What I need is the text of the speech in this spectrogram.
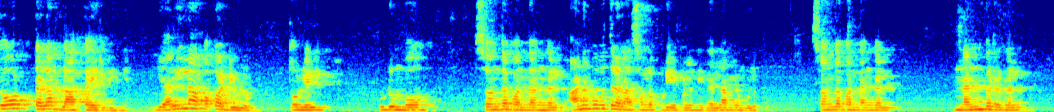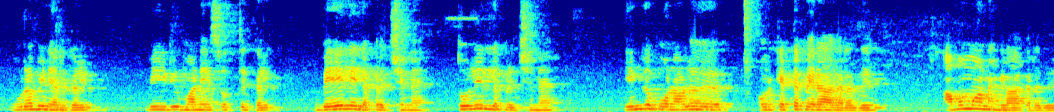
டோட்டலாக பிளாக் ஆயிடுவீங்க எல்லா பக்கம் அடி தொழில் குடும்பம் சொந்த பந்தங்கள் அனுபவத்தில் நான் சொல்லக்கூடிய பலன் இது எல்லாமே உங்களுக்கு. சொந்த பந்தங்கள் நண்பர்கள் உறவினர்கள் வீடு மனை சொத்துக்கள் வேலையில் பிரச்சனை தொழிலில் பிரச்சனை. எங்கே போனாலும் ஒரு கெட்ட பேராக ஆகிறது அவமானங்களாகிறது.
